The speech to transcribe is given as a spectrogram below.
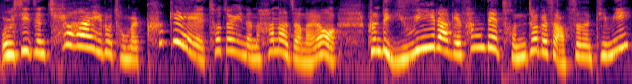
올 시즌 최하위로 정말 크게 처져 있는 하나잖아요. 그런데 유일하게 상대 전적에서 앞서는 팀이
